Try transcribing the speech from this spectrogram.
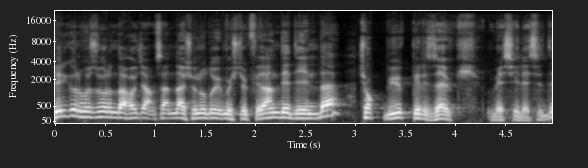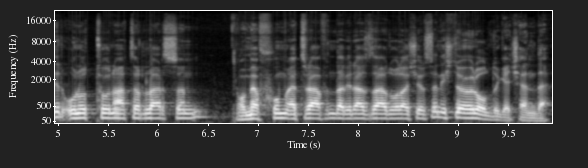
bir gün huzurunda hocam senden şunu duymuştuk filan dediğinde çok büyük bir zevk vesilesidir. Unuttuğunu hatırlarsın, o mefhum etrafında biraz daha dolaşırsın. İşte öyle oldu geçen de.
